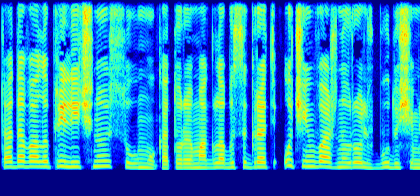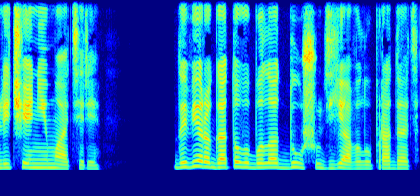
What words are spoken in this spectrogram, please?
Та давала приличную сумму, которая могла бы сыграть очень важную роль в будущем лечении матери — да Вера готова была душу дьяволу продать,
